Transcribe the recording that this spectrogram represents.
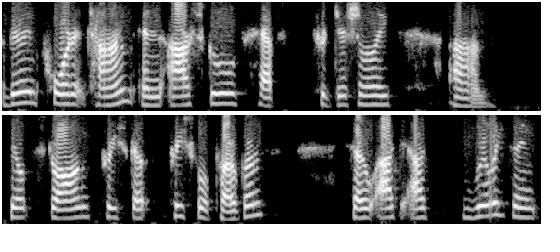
a very important time, and our schools have traditionally um, built strong preschool, preschool programs. So I, I really think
